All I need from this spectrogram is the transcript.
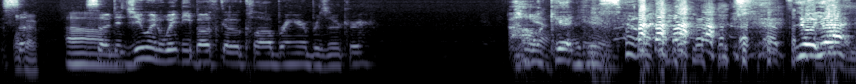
So, okay. Um, so did you and Whitney both go Clawbringer Berserker? Oh yes, goodness! you'll, you'll, ha-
